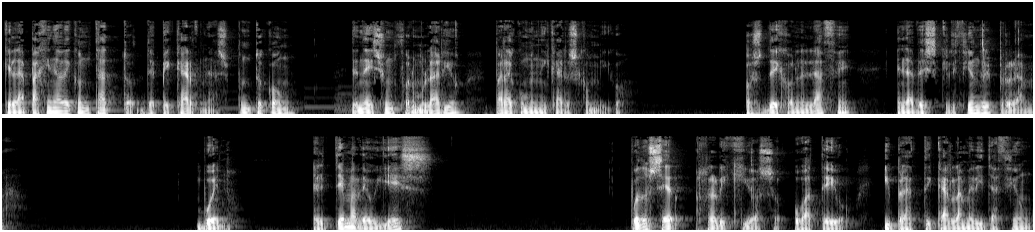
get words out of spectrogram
que en la página de contacto de pecarnas.com tenéis un formulario para comunicaros conmigo. Os dejo el enlace en la descripción del programa. Bueno, el tema de hoy es ¿Puedo ser religioso o ateo y practicar la meditación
